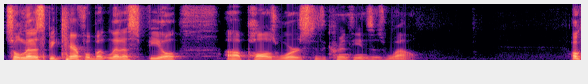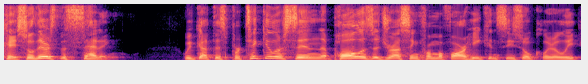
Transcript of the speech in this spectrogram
So let us be careful, but let us feel uh, Paul's words to the Corinthians as well. Okay, so there's the setting. We've got this particular sin that Paul is addressing from afar. He can see so clearly,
